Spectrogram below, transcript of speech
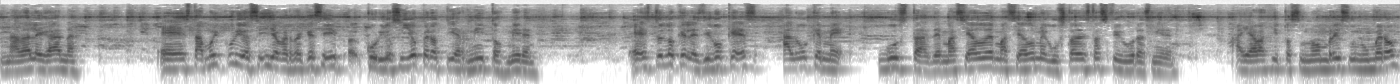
nada le gana. Eh, está muy curiosillo, ¿verdad que sí? Curiosillo pero tiernito, miren. Esto es lo que les digo que es algo que me gusta, demasiado, demasiado me gusta de estas figuras, miren. Ahí abajito su nombre y su número.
